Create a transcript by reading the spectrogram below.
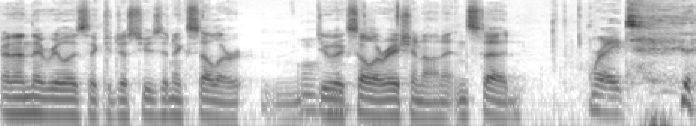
And then they realized they could just use an acceler, do acceleration on it instead. Right.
